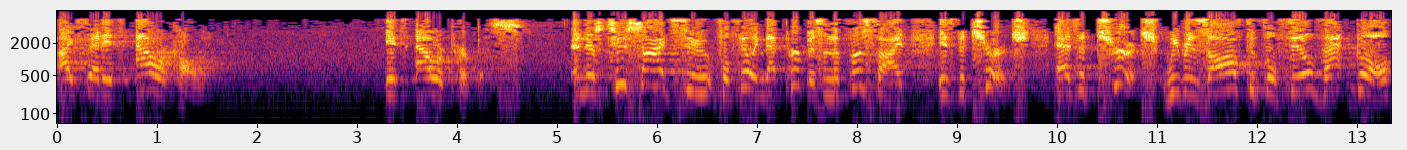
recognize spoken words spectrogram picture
I said it's our calling. It's our purpose. And there's two sides to fulfilling that purpose, and the first side is the church. As a church, we resolve to fulfill that goal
